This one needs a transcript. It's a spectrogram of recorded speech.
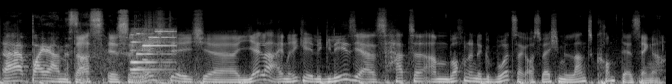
Ah, Bayern ist das. Das ist richtig. Äh, Jella, Enrique Iglesias hatte am Wochenende Geburtstag. Aus welchem Land kommt der Sänger?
